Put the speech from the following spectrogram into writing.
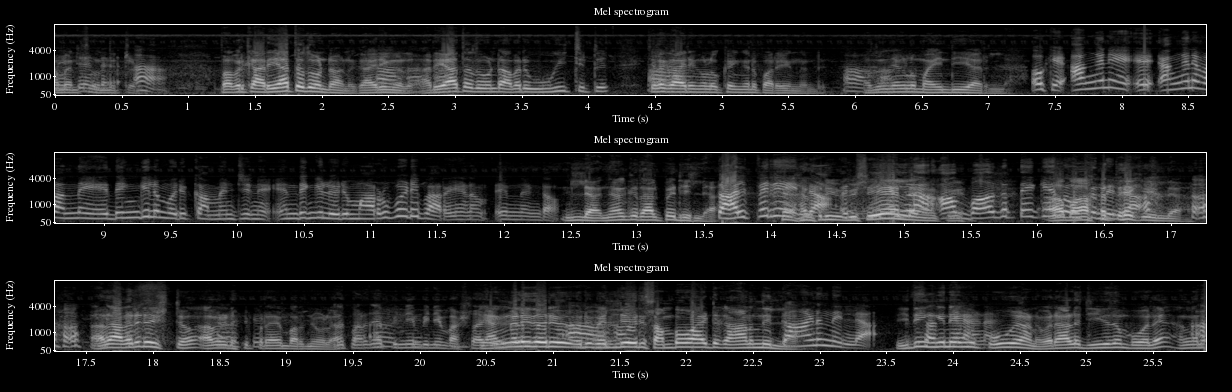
കമന്റ്സ് വന്നിട്ടുണ്ട്. അപ്പോൾ അവർക്ക് അറിയാത്തതുകൊണ്ടാണ് കാര്യങ്ങൾ. അറിയാത്തതുകൊണ്ട് അവർ ഊഹിച്ചിട്ട് ചില കാര്യങ്ങളൊക്കെ ഇങ്ങനെ പറയുന്നുണ്ട്. അതൊന്നും ഞങ്ങൾ മൈൻഡ് ചെയ്യാറില്ല. ഓക്കെ അങ്ങനെ അങ്ങനെ വന്ന ഏതെങ്കിലും ഒരു കമന്റിന് എന്തെങ്കിലും ഒരു മറുപടി പറയണം എന്നുണ്ടോ? ഇല്ല ഞങ്ങൾക്ക് താല്പര്യമില്ല. താല്പര്യമില്ല. വിഷയമല്ല ആ ഭാഗത്തേക്കേ ഇല്ല അത് അവരുടെ ഇഷ്ടം അവരുടെ അഭിപ്രായം പറഞ്ഞോളാം. പിന്നെയും പിന്നെയും വഷളായി ഞങ്ങളിതൊരു ഒരു വലിയൊരു സംഭവമായിട്ട് കാണുന്നില്ല. കാണുന്നില്ല. ഇതിങ്ങനെ അങ്ങ് പോവുകയാണ്. ഒരാളെ ജീവിതം പോലെ അങ്ങനെ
